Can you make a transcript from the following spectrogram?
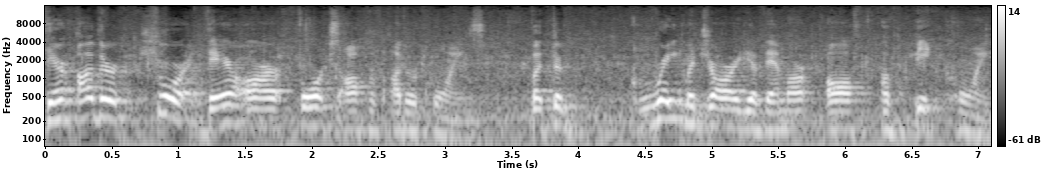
There are other, sure, there are forks off of other coins, but the great majority of them are off of Bitcoin.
